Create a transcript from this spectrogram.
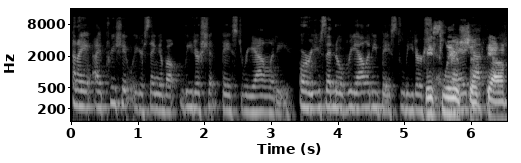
And I, I, appreciate what you're saying about leadership based reality, or you said no, reality based leadership. Based leadership, right? yeah.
